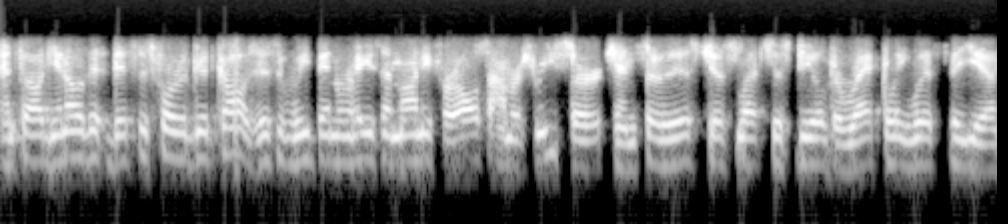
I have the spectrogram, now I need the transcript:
and thought, you know, th- this is for a good cause. This is, we've been raising money for Alzheimer's research, and so this just lets us deal directly with the uh,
